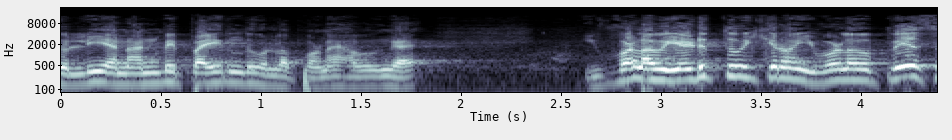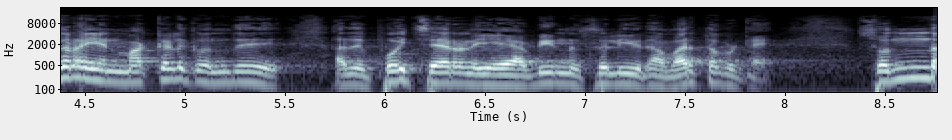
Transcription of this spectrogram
சொல்லி என் அன்பை பகிர்ந்து கொள்ள போனேன் அவங்க. இவ்வளவு எடுத்து வைக்கிறோம் இவ்வளவு பேசுகிறோம் என் மக்களுக்கு வந்து அது போய் சேரலையே அப்படின்னு சொல்லி நான் வருத்தப்பட்டேன். சொந்த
